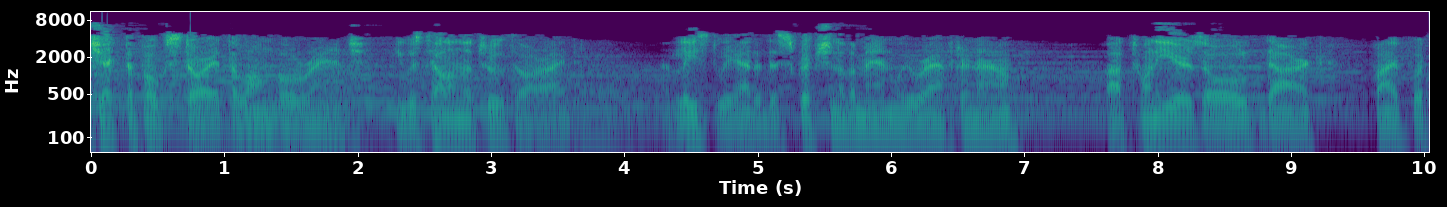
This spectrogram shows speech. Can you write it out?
Checked the Poke's story at the Longbow Ranch. He was telling the truth, all right. At least we had a description of the man we were after now. About 20 years old, dark, five foot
